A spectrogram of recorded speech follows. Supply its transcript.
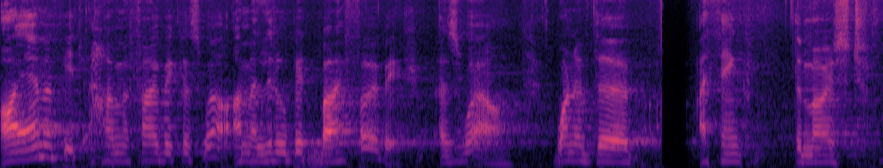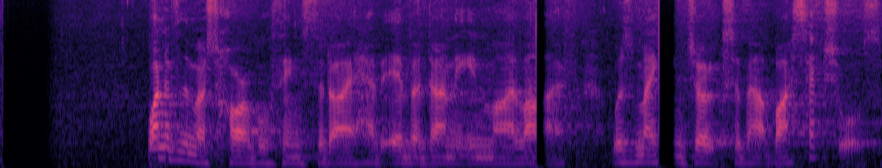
I am a bit homophobic as well. I'm a little bit biphobic as well. One of the, I think, the most, one of the most horrible things that I have ever done in my life was making jokes about bisexuals.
